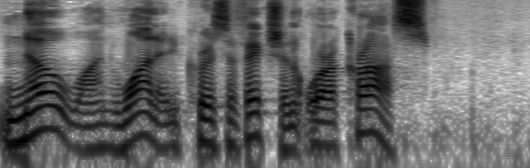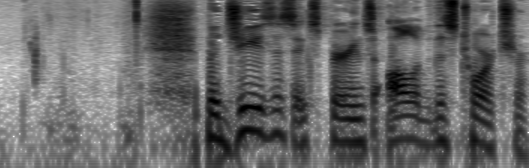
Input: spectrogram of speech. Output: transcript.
No one wanted crucifixion or a cross. But Jesus experienced all of this torture.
